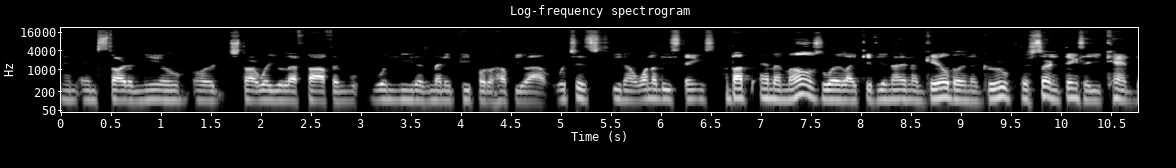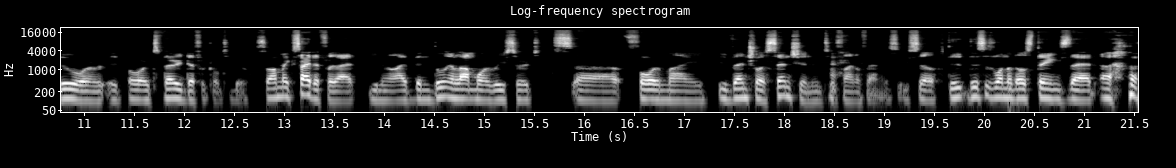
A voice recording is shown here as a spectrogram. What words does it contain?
and, and start anew or start where you left off and wouldn't need as many people to help you out, which is it's you know one of these things about MMOs where like if you're not in a guild or in a group, there's certain things that you can't do or it, or it's very difficult to do. So I'm excited for that. You know, I've been doing a lot more research uh, for my eventual ascension into Final Fantasy. So th- this is one of those things that uh,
